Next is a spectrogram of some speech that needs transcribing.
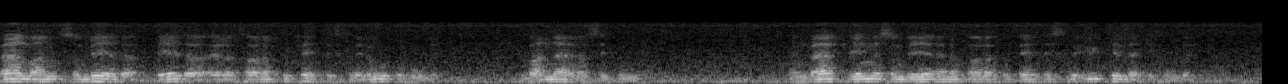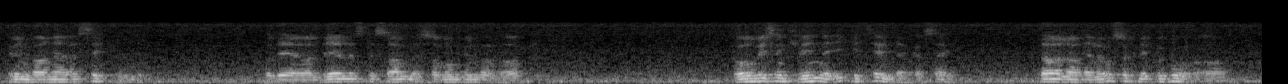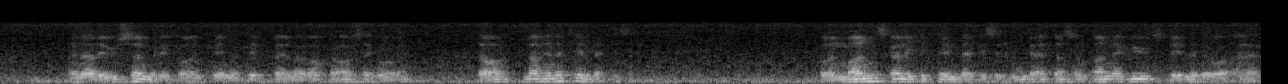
Hver mann som beder, beder eller taler profetisk med noe på hodet, vanærer sitt hode. Men hver kvinne som ber eller taler profetisk med utildekket hode, hun vanærer sitt hode. Og det er aldeles det samme som om hun var rak. For hvis en kvinne ikke tildekker seg, da lar henne også klippe håret av. Men er det usømmelig for en kvinne å klippe eller rake av seg håret, da lar henne tildekke seg. For en mann skal ikke tildekke sitt hode ettersom han er Guds bilde og ære.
